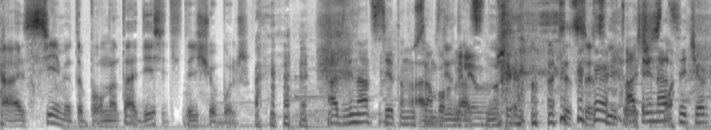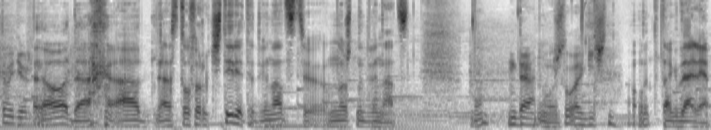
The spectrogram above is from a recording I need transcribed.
А семь это полнота, десять это еще больше. А 12 это, ну, сам А Бог 12, велел. ну, А число. 13 черт выйдешь. О, да. А а 144 это 12 умножить на 12. Да? Да, Вот. что логично. Вот и так далее.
